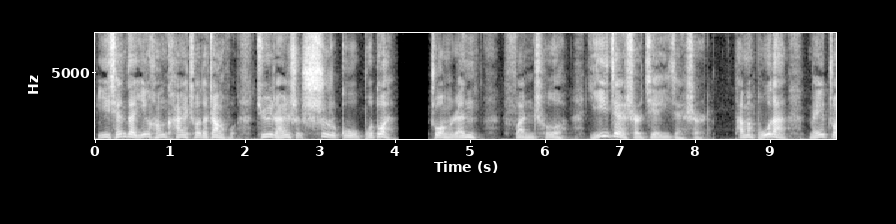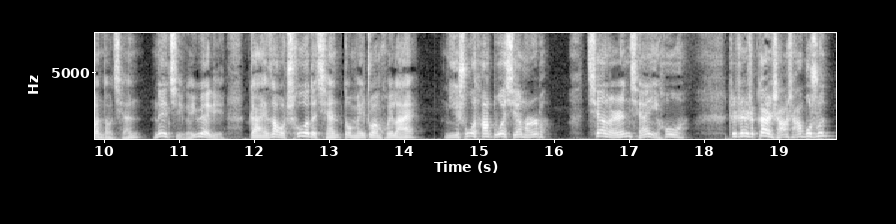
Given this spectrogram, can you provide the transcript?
以前在银行开车的丈夫，居然是事故不断，撞人、翻车，一件事接一件事的。他们不但没赚到钱，那几个月里改造车的钱都没赚回来。你说他多邪门吧？欠了人钱以后啊，这真是干啥啥不顺。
